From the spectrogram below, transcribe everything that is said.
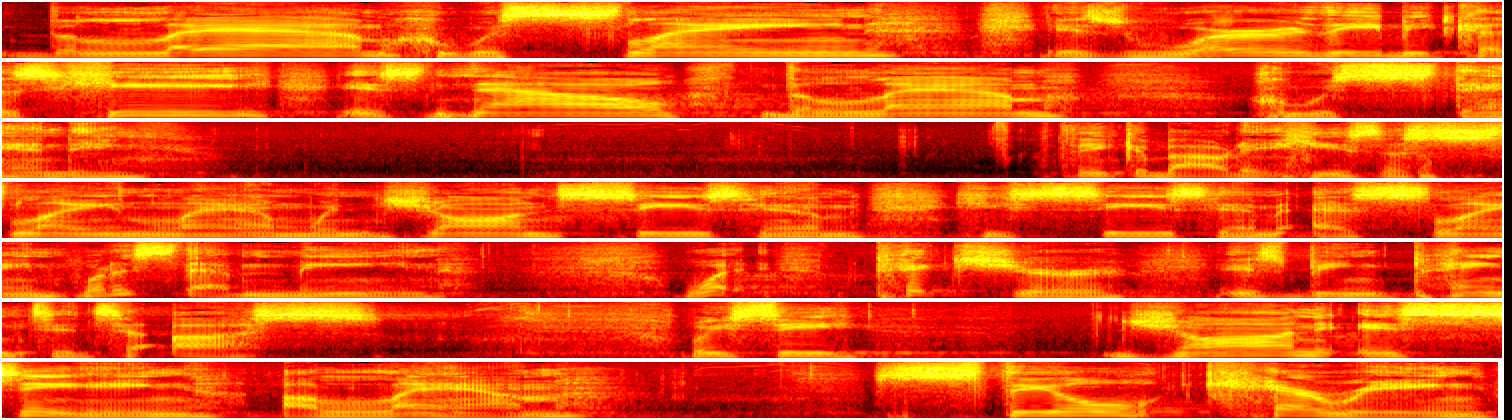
The lamb who was slain is worthy because he is now the lamb who is standing. Think about it. He's a slain lamb. When John sees him, he sees him as slain. What does that mean? What picture is being painted to us? We see John is seeing a lamb still carrying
